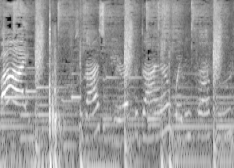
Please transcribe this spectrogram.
Bye. So guys, we're at the diner waiting for our food.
